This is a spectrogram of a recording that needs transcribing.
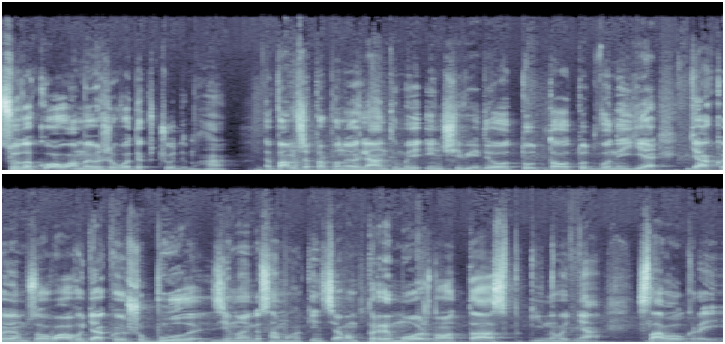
Судаков, а ми вже води як чудимо. Ага. Вам же пропоную глянути мої інші відео. Тут та отут вони є. Дякую вам за увагу. Дякую, що були зі мною до самого кінця. Вам переможного та спокійного дня. Слава Україні!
